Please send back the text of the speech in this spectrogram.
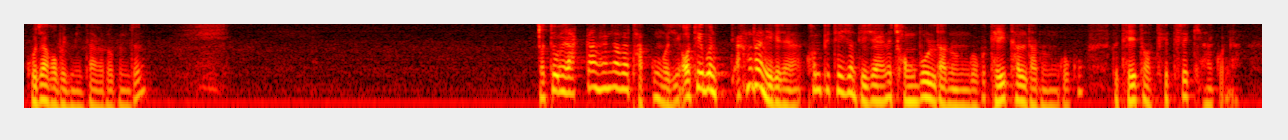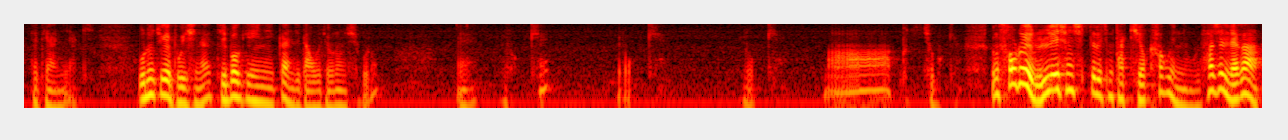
그 작업입니다, 여러분들. 어떻게 보면 약간 생각을 바꾼 거지. 어떻게 보면 항상 얘기하잖아요. computation 디자인은 정보를 다루는 거고 데이터를 다루는 거고 그 데이터 어떻게 tracking 할 거냐에 대한 이야기. 오른쪽에 보이시나요? 디버깅이니까 이제 나오죠. 이런 식으로. 네, 이렇게, 이렇게, 이렇게 막. 그럼 서로의 relationship들을 지금 다 기억하고 있는 거예요. 사실 내가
